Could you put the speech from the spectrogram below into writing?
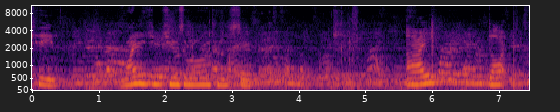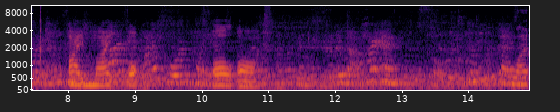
Cade, why did you choose a roller coaster? I thought I might fall, fall off. What?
